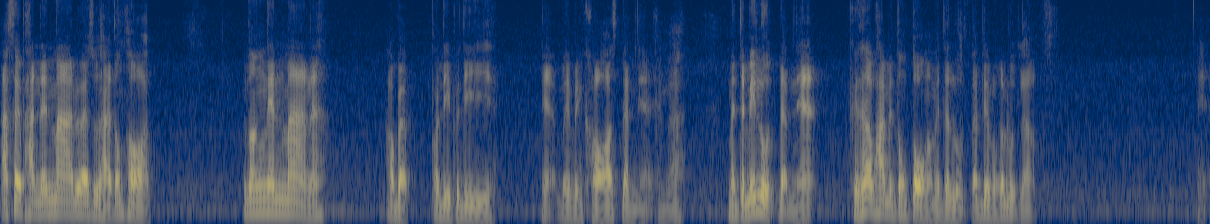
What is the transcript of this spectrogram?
อะเคยพันแน่นมากด้วยสุดท้ายต้องถอดไม่ต้องแน่นมากนะ เอาแบบพอดีพอดีเนี่ยมันเป็นครอสแบบเนี้ยเห็นไหมมันจะไม่หลุดแบบเนี้ยคือถ้าเราพันเป็นตรงๆอะมันจะหลุดแป๊บเดียวมันก็หลุดแล้วเนี่ย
